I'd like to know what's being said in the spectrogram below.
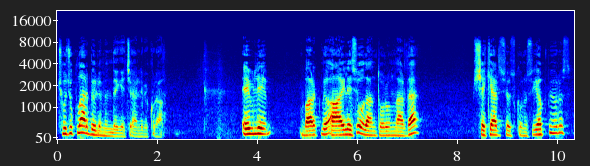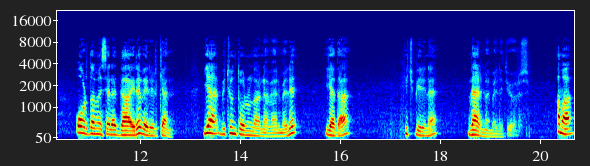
çocuklar bölümünde geçerli bir kural. Evli barklı ailesi olan torunlarda şeker söz konusu yapmıyoruz. Orada mesela daire verirken ya bütün torunlarına vermeli ya da hiçbirine vermemeli diyoruz. Ama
